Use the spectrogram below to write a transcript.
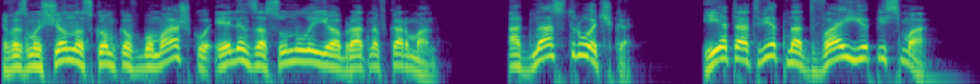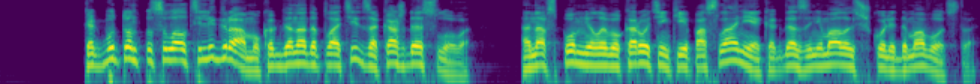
Возмущенно скомкав бумажку, Эллен засунула ее обратно в карман. «Одна строчка. И это ответ на два ее письма. Как будто он посылал телеграмму, когда надо платить за каждое слово. Она вспомнила его коротенькие послания, когда занималась в школе домоводства.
